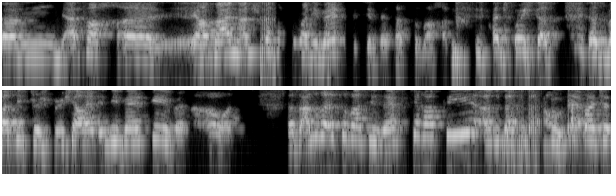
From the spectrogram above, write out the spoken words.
ähm, einfach, äh, ja, mein Anspruch ist immer, die Welt ein bisschen besser zu machen. Dadurch, dass das, was ich durch Bücher halt in die Welt gebe. Ne? Und das andere ist sowas wie Selbsttherapie. Also das ist auch das sollte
